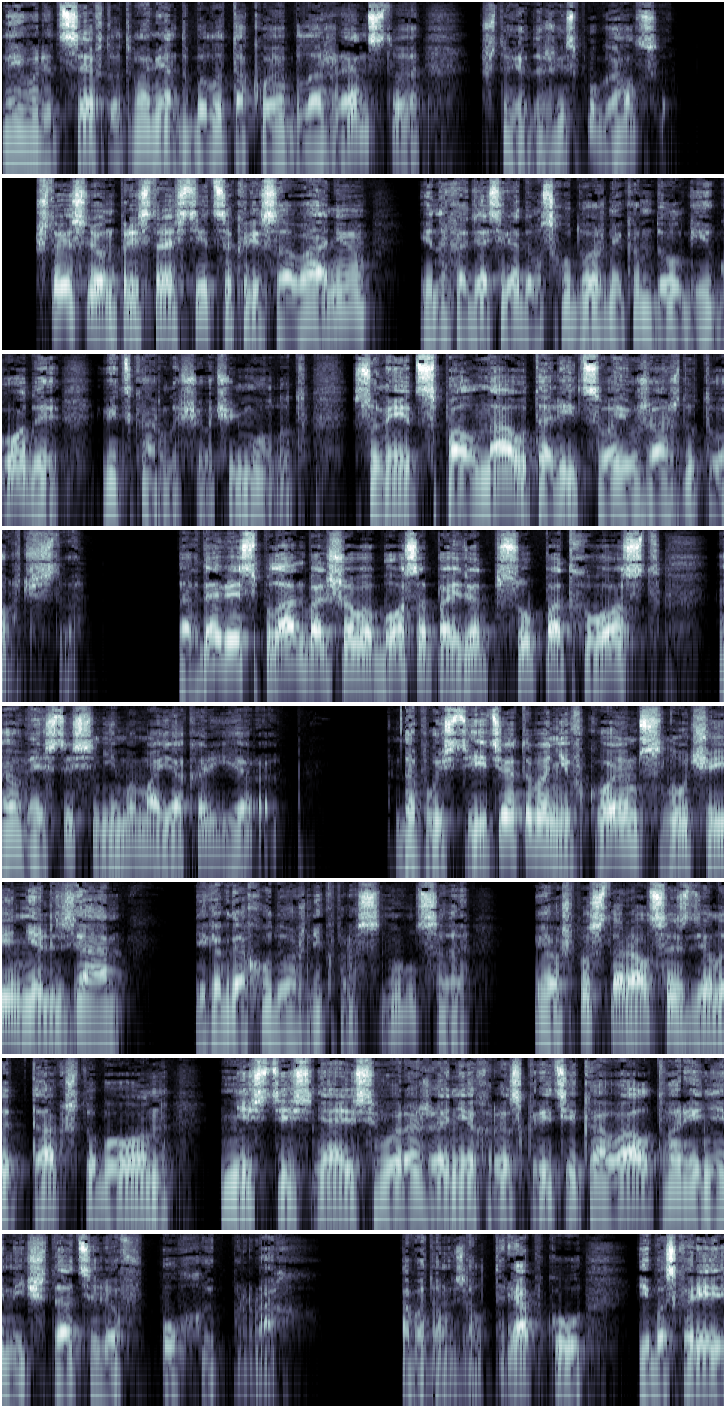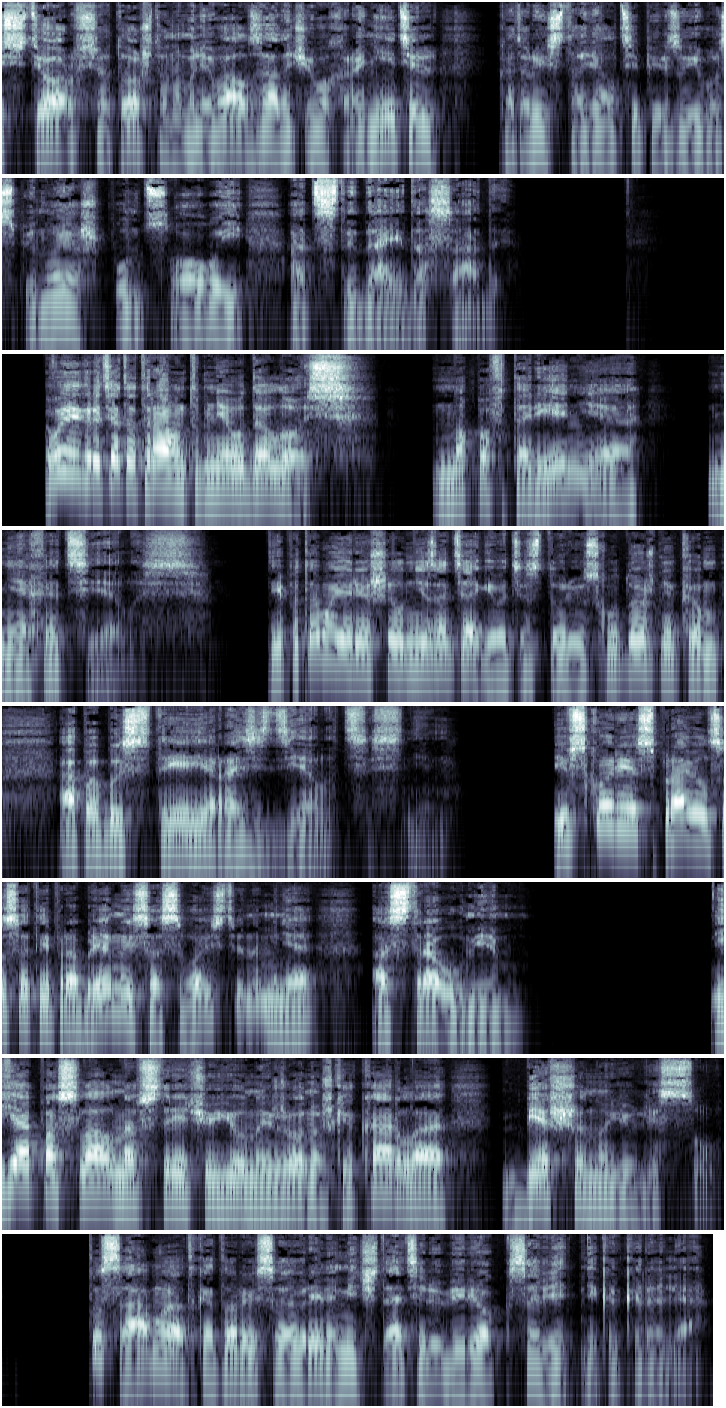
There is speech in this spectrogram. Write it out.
На его лице в тот момент было такое блаженство, что я даже испугался. Что если он пристрастится к рисованию и, находясь рядом с художником долгие годы, ведь Карл еще очень молод, сумеет сполна утолить свою жажду творчества? Тогда весь план большого босса пойдет псу под хвост, а вместе с ним и моя карьера. Допустить этого ни в коем случае нельзя. И когда художник проснулся, я уж постарался сделать так, чтобы он, не стесняясь в выражениях, раскритиковал творение мечтателя в пух и прах. А потом взял тряпку и поскорее стер все то, что намалевал за ночь его хранитель, который стоял теперь за его спиной аж пунцовый от стыда и досады. Выиграть этот раунд мне удалось, но повторения не хотелось. И потому я решил не затягивать историю с художником, а побыстрее разделаться с ним. И вскоре справился с этой проблемой со свойственным мне остроумием. Я послал навстречу юной женушке Карла бешеную лису. Ту самую, от которой в свое время мечтатель уберег советника короля.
